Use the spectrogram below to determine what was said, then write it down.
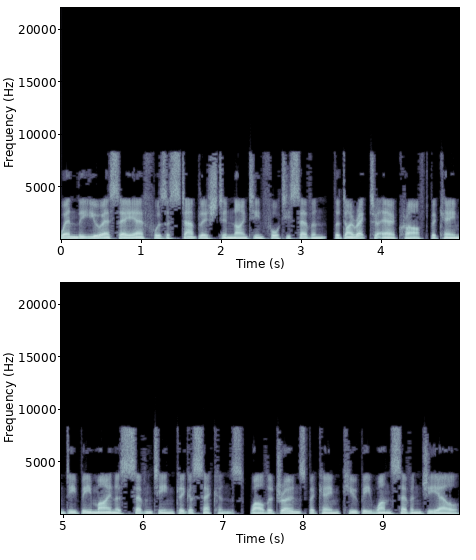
When the USAF was established in 1947, the Director aircraft became dB-17 gigaseconds, while the drones became QB-17GL.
